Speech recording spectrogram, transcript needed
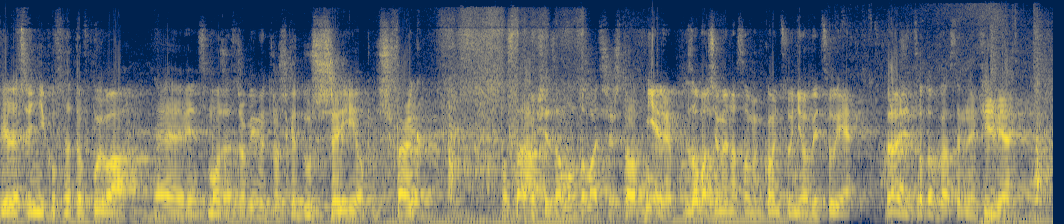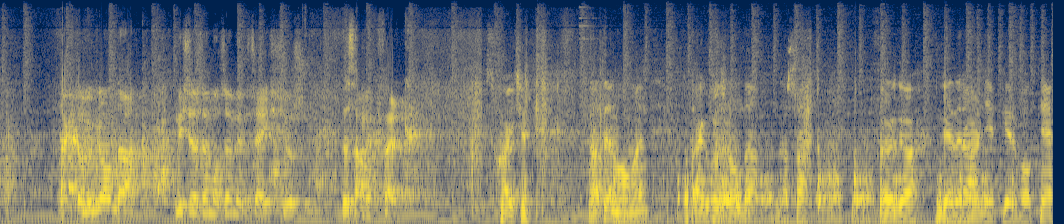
wiele czynników na to wpływa, e, więc może zrobimy troszkę dłuższy i oprócz felg postaram się zamontować też to. Nie wiem, zobaczymy na samym końcu, nie obiecuję. W razie co to w następnym filmie. Tak to wygląda. Myślę, że możemy przejść już do samych felg. Słuchajcie, na ten moment tak wygląda nasza felga generalnie, pierwotnie.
